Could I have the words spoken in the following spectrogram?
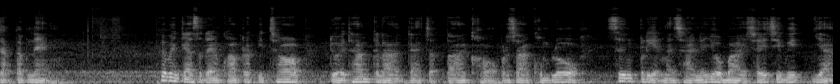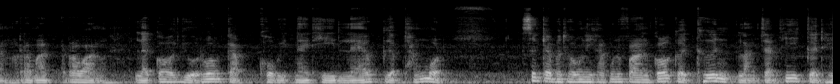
จากตำแหน่ง เพื่อเป็นการแสดงความรับผิดชอบ โดยท่ามกลางการจับตาของประชาคมโลกซึ่งเปลี่ยนมาใช้นโยบายใช้ชีวิตอย่างระมัดระวัง และก็อยู่ร่วมกับโควิด -19 แล้วเกือบทั้งหมด ซึ่งการประท้วงนี้ครับคุณผู้ฟังก็เกิดขึ้นหลังจากที่เกิดเห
